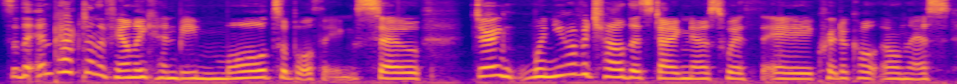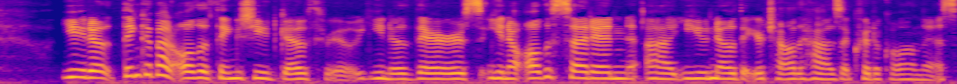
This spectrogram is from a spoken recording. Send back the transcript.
So the impact on the family can be multiple things. So during when you have a child that's diagnosed with a critical illness, you know think about all the things you'd go through you know there's you know all of a sudden uh, you know that your child has a critical illness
